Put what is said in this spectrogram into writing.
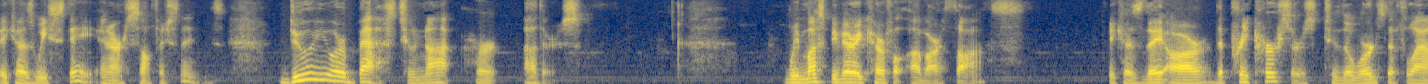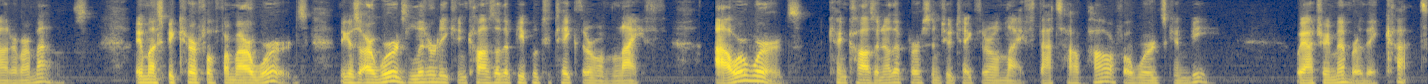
because we stay in our selfish things. Do your best to not hurt others. We must be very careful of our thoughts because they are the precursors to the words that fly out of our mouths we must be careful from our words because our words literally can cause other people to take their own life. Our words can cause another person to take their own life. That's how powerful words can be. We have to remember they cut.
